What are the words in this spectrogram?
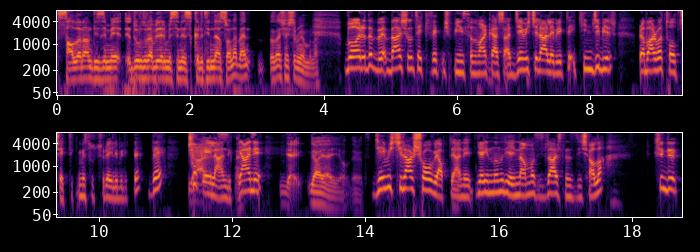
sallanan dizimi durdurabilir misiniz kritiğinden sonra ben zaten şaşırmıyorum buna. Bu arada be- ben şunu teklif etmiş bir insanım arkadaşlar. Cem İşçilerle birlikte ikinci bir Rabarba Talk çektik Mesut Süreyle birlikte. Ve Çok Ya, eğlendik. evet. Yani Ya, ya, ya iyi oldu evet. Cem İşçiler şov yaptı yani yayınlanır yayınlanmaz izlersiniz inşallah. Şimdi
